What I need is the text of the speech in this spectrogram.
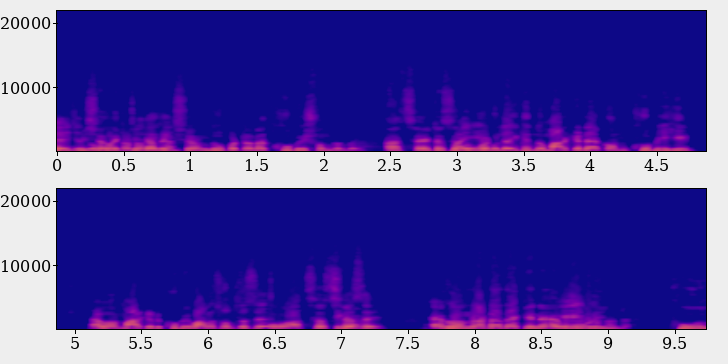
এই যে দুপাট্টাটা দেখেন দুপাট্টাটা খুবই সুন্দর ভাই। আচ্ছা এটা হচ্ছে দুপাট্টা। এগুলোই কিন্তু মার্কেটে এখন খুবই হিট এবং মার্কেটে খুবই ভালো চলতেছে। ও আচ্ছা। ঠিক আছে? এখন ওনাটা দেখেন হ্যাঁ বোরিং ফুল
